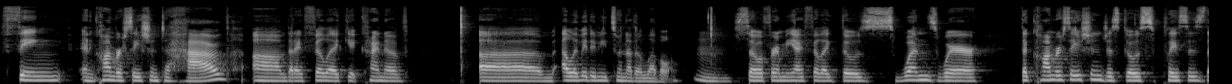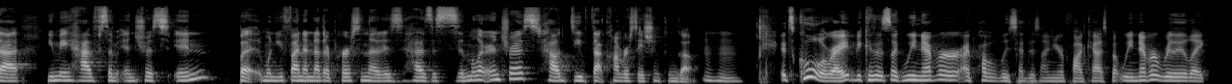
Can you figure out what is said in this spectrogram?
thing and conversation to have um, that I feel like it kind of um, elevated me to another level. Mm. So for me, I feel like those ones where the conversation just goes places that you may have some interest in, but when you find another person that is has a similar interest, how deep that conversation can go. Mm-hmm. It's cool, right? Because it's like we never. I probably said this on your podcast, but we never really like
